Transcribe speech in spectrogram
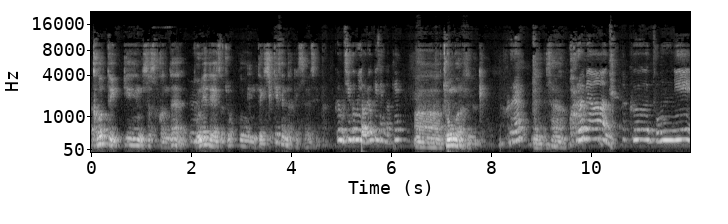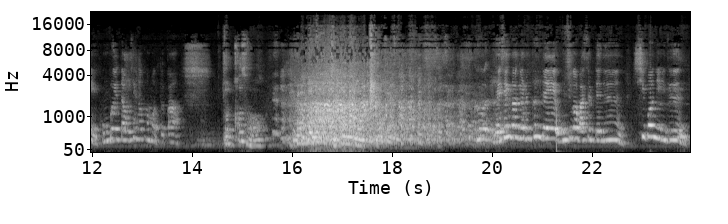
그것도 있긴 있었을 건데 음. 돈에 대해서 조금 되게 쉽게 생각했어요, 제가. 그럼 지금은 어렵게 생각해? 아, 좋은 거라 생각해. 그래? 네, 사랑. 그러면 그 돈이 공부했다고 생각하면 어떨까? 좀 커서. 그내 생각에는 큰데 우주가 봤을 때는 10원이든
